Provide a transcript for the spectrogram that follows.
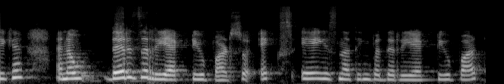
Okay, and now there is a reactive part. So XA is nothing but the reactive part.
